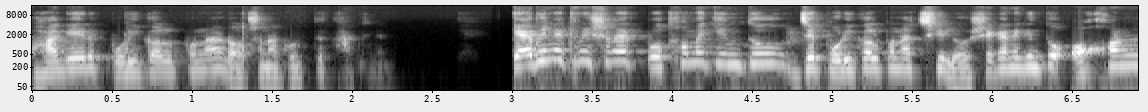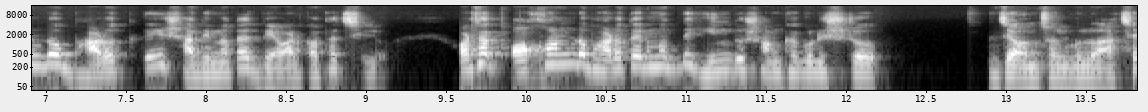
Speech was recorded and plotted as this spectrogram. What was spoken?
ভাগের পরিকল্পনা রচনা করতে থাকলেন। ক্যাবিনেট মিশনের প্রথমে কিন্তু যে পরিকল্পনা ছিল, সেখানে কিন্তু অখণ্ড ভারতকেই স্বাধীনতা দেওয়ার কথা ছিল। অর্থাৎ অখণ্ড ভারতের মধ্যে হিন্দু সংখ্যাগরিষ্ঠ যে অঞ্চলগুলো আছে,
